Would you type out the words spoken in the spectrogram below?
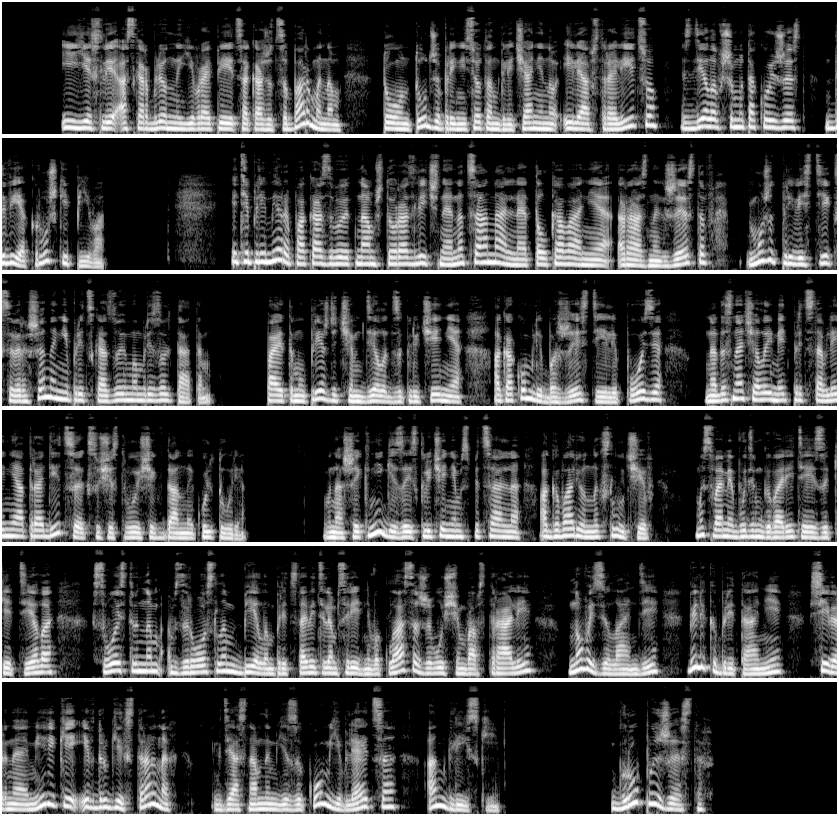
И если оскорбленный европеец окажется барменом, то он тут же принесет англичанину или австралийцу, сделавшему такой жест, две кружки пива. Эти примеры показывают нам, что различное национальное толкование разных жестов может привести к совершенно непредсказуемым результатам. Поэтому прежде чем делать заключение о каком-либо жесте или позе, надо сначала иметь представление о традициях, существующих в данной культуре. В нашей книге, за исключением специально оговоренных случаев – мы с вами будем говорить о языке тела, свойственном взрослым белым представителям среднего класса, живущим в Австралии, Новой Зеландии, Великобритании, Северной Америке и в других странах, где основным языком является английский. Группы жестов.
